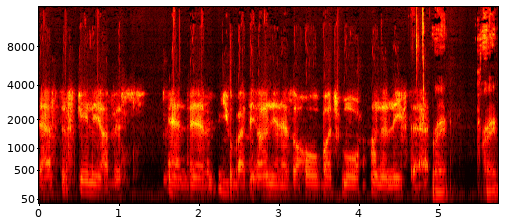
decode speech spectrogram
That's the skinny of it. And then you about the onion, there's a whole bunch more underneath that. Right, right.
